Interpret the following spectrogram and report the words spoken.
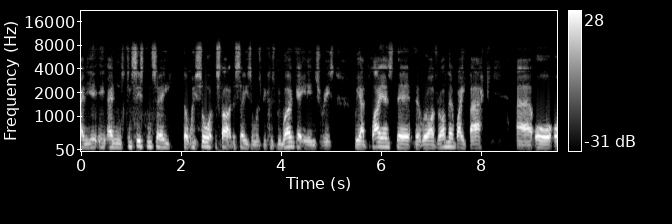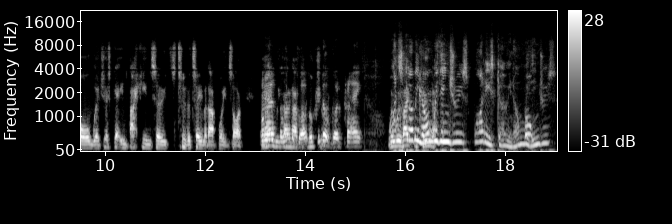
and you and consistency that we saw at the start of the season was because we weren't getting injuries. We had players that, that were either on their way back, uh, or or were just getting back into to the team at that point in time. Now we don't have that luxury. Look good, Craig. We- What's we've going on with injuries? What is going on with injuries?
